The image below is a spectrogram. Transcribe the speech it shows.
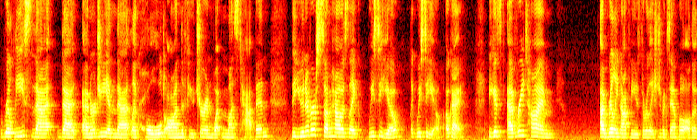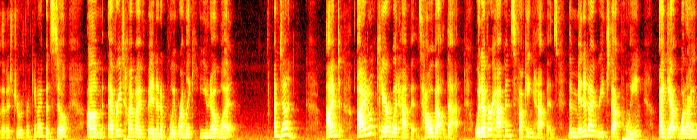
release that that energy and that like hold on the future and what must happen, the universe somehow is like, we see you, like we see you. Okay. Because every time I'm really not going to use the relationship example, although that is true with Ricky and I, but still, um, every time I've been at a point where I'm like, you know what? I'm done. I'm d- I don't care what happens. How about that? Whatever happens, fucking happens. The minute I reach that point, I get what I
